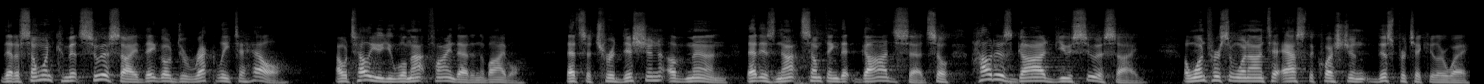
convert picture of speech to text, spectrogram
that if someone commits suicide, they go directly to hell. I will tell you, you will not find that in the Bible. That's a tradition of men. That is not something that God said. So, how does God view suicide? Uh, one person went on to ask the question this particular way.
